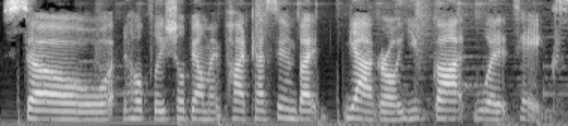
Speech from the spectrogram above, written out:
So hopefully she'll be on my podcast soon. But yeah, girl, you've got what it takes.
